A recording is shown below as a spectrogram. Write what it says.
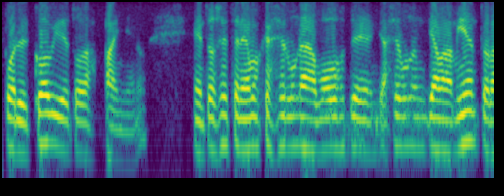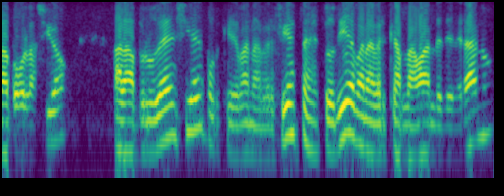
por el COVID de toda España. ¿no? Entonces tenemos que hacer una voz, de hacer un llamamiento a la población a la prudencia, porque van a haber fiestas estos días, van a haber carnavales de verano,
